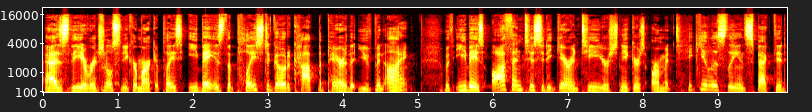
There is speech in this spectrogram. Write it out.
As the original sneaker marketplace, eBay is the place to go to cop the pair that you've been eyeing. With eBay's authenticity guarantee, your sneakers are meticulously inspected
